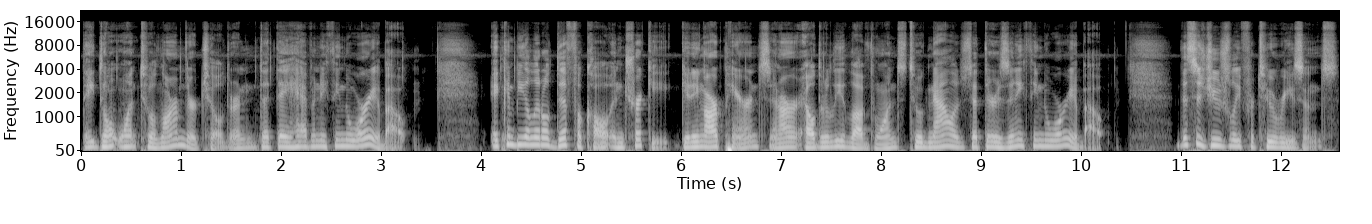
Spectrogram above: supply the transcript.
they don't want to alarm their children that they have anything to worry about. It can be a little difficult and tricky getting our parents and our elderly loved ones to acknowledge that there is anything to worry about. This is usually for two reasons.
